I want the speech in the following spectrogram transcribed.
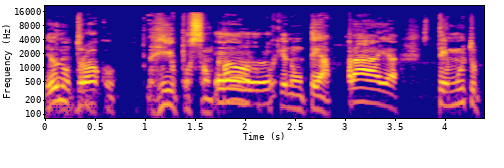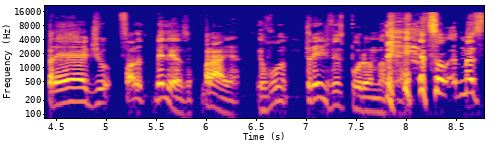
eu não troco Rio por São Paulo, Uhum. porque não tem a praia, tem muito prédio. Fala, beleza, praia. Eu vou três vezes por ano na praia. Mas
